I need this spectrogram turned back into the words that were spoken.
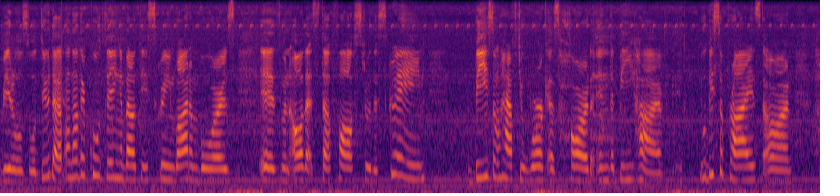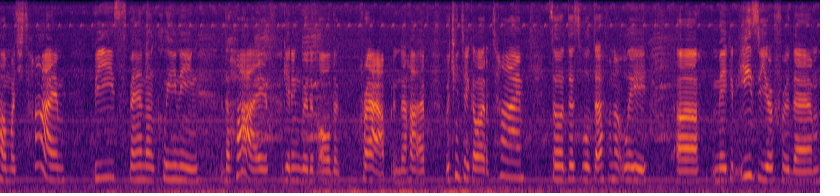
beetles will do that. Another cool thing about these screen bottom boards is when all that stuff falls through the screen bees don't have to work as hard in the beehive. You'll be surprised on how much time bees spend on cleaning the hive getting rid of all the crap in the hive which can take a lot of time so this will definitely uh, make it easier for them.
